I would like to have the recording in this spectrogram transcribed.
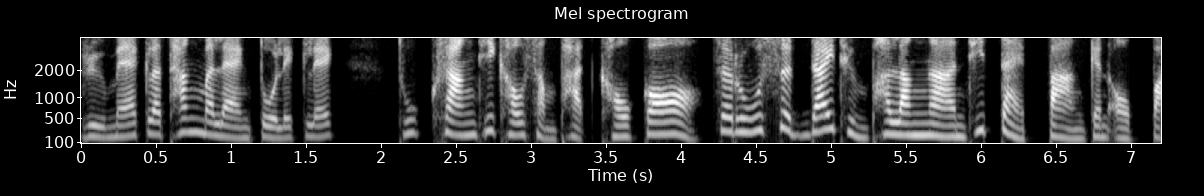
หรือแม้กระทั่งแมลงตัวเล็กๆ ทุกครั้งที่เขาสัมผัสเขาก็จะรู้สึกได้ถึงพลังงานที่แตกต่างกันออกไป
